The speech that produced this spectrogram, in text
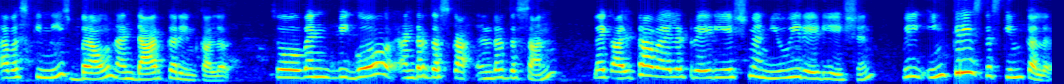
our skin is brown and darker in color. So when we go under the, under the sun, like ultraviolet radiation and UV radiation will increase the skin color.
